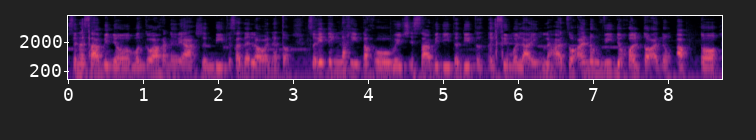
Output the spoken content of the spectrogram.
sinasabi nyo, maggawa ka ng reaction dito sa dalawa na to. So, ito yung nakita ko which is sabi dito, dito nagsimula yung lahat. So, anong video call to? Anong app to?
